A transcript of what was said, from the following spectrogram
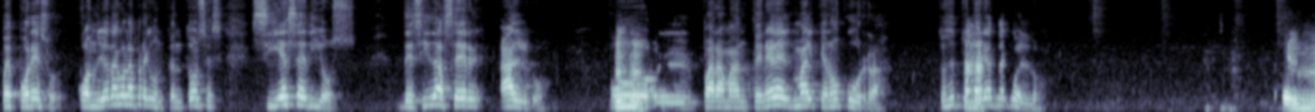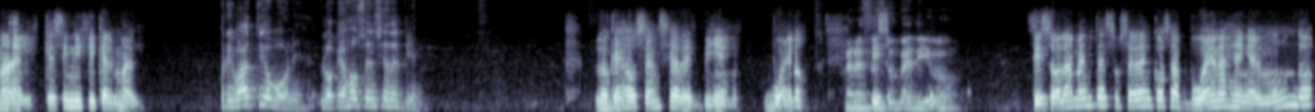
pues por eso, cuando yo te hago la pregunta, entonces, si ese Dios decide hacer algo para mantener el mal que no ocurra, entonces tú estarías de acuerdo. El mal, ¿qué significa el mal? Privatio boni, lo que es ausencia del bien. Lo que es ausencia del bien. Bueno. Pero eso es subjetivo. Si solamente suceden cosas buenas en el mundo,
